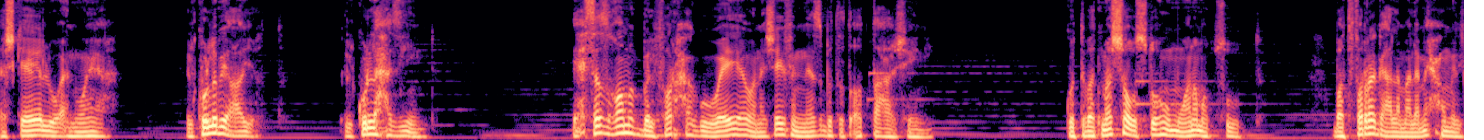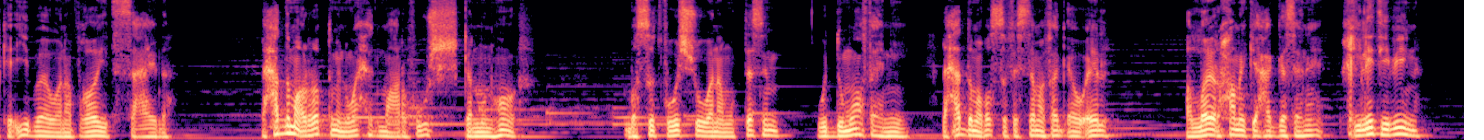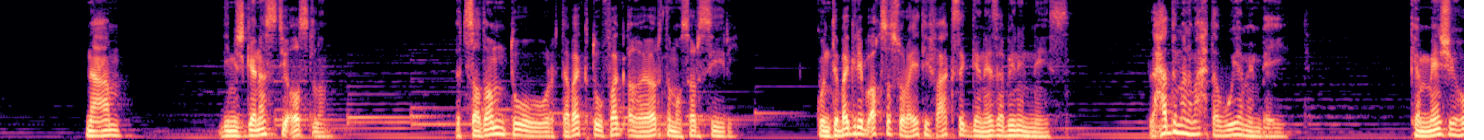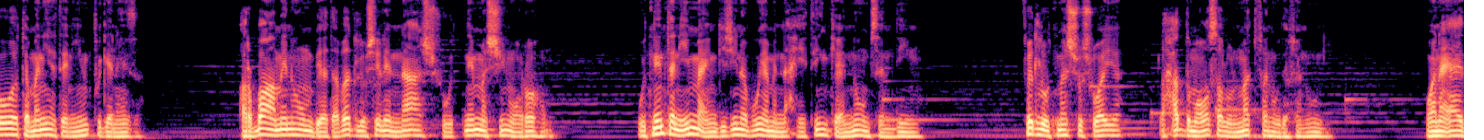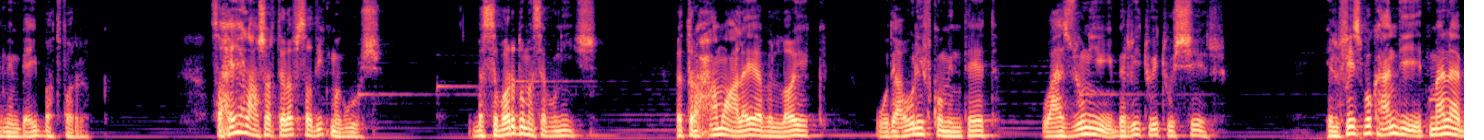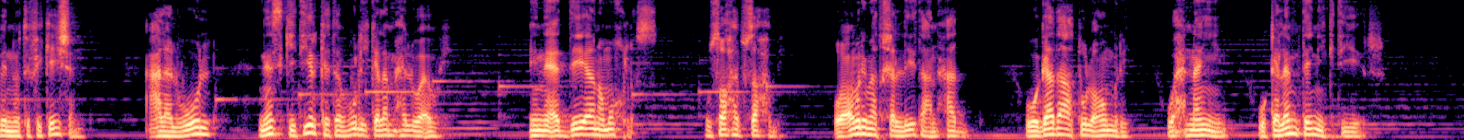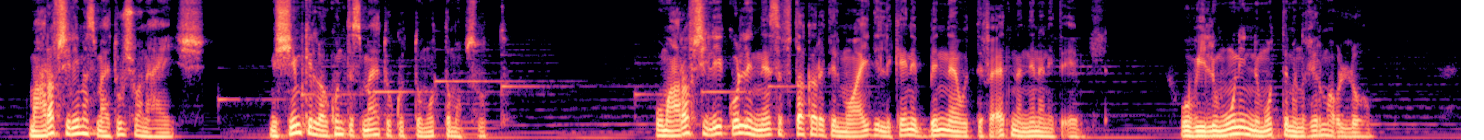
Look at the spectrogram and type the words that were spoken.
أشكال وأنواع. الكل بيعيط الكل حزين. إحساس غامض بالفرحة جوايا وأنا شايف الناس بتتقطع عشاني. كنت بتمشى وسطهم وأنا مبسوط. بتفرج على ملامحهم الكئيبة وأنا في غاية السعادة. لحد ما قربت من واحد معرفوش كان منهار. بصيت في وشه وأنا مبتسم والدموع في عينيه. لحد ما بص في السما فجأة وقال الله يرحمك يا حاجة سناء خيلتي بينا. نعم دي مش جنازتي أصلا. اتصدمت وارتبكت وفجأة غيرت مسار سيري. كنت بجري بأقصى سرعتي في عكس الجنازة بين الناس لحد ما لمحت أبويا من بعيد. كان ماشي هو تمانية تانيين في جنازة. أربعة منهم بيتبادلوا شيل النعش واتنين ماشيين وراهم واتنين تانيين مأنججين أبويا من ناحيتين كأنهم ساندينه. فضلوا اتمشوا شوية لحد ما وصلوا المدفن ودفنوني وأنا قاعد من بعيد بتفرج. صحيح العشر تلاف صديق مجوش بس برضه ما سابونيش. اترحموا عليا بال like ودعولي في comment ات وعزوني بال retweet وال share. الفيسبوك عندي اتملى بال notification. على ال wall ناس كتير كتبولي كلام حلو قوي. إن قد إيه أنا مخلص وصاحب صاحبي وعمري ما اتخليت عن حد وجدع طول عمري وحنين وكلام تاني كتير. معرفش ليه ما سمعتوش وأنا عايش. مش يمكن لو كنت سمعته كنت مت مبسوط. ومعرفش ليه كل الناس افتكرت المواعيد اللي كانت بينا واتفاقاتنا اننا نتقابل وبيلوموني اني مت من غير ما أقول لهم.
